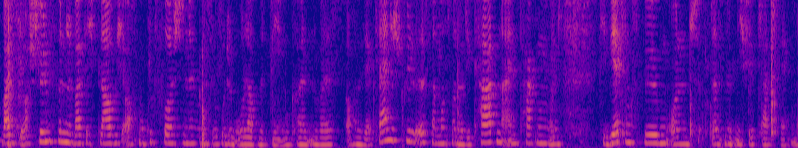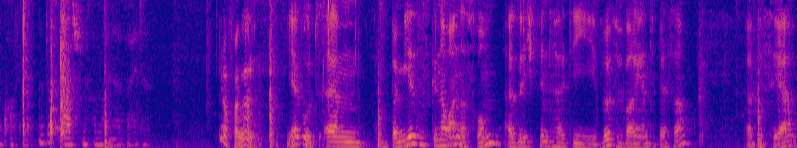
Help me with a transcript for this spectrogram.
Was ich auch schön finde, was ich glaube ich auch mir gut vorstelle, was wir gut in Urlaub mitnehmen könnten, weil es auch ein sehr kleines Spiel ist. Da muss man nur die Karten einpacken und die Wertungsbögen und das nimmt nicht viel Platz weg im Koffer. Und das war es schon von meiner Seite. Ja, fang an. Ja gut, ähm, bei mir ist es genau andersrum. Also ich finde halt die Würfelvariante besser äh, bisher.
